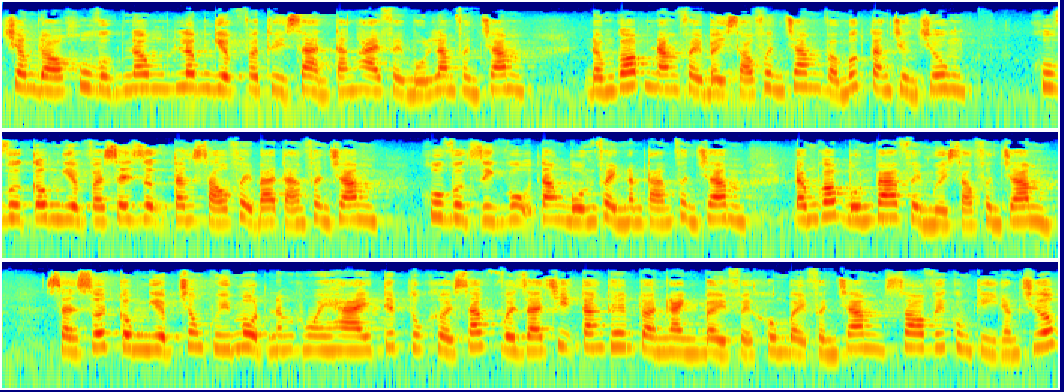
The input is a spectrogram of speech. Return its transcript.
Trong đó, khu vực nông, lâm nghiệp và thủy sản tăng 2,45%, đóng góp 5,76% vào mức tăng trưởng chung. Khu vực công nghiệp và xây dựng tăng 6,38%, khu vực dịch vụ tăng 4,58%, đóng góp 43,16%. Sản xuất công nghiệp trong quý 1 năm 2022 tiếp tục khởi sắc với giá trị tăng thêm toàn ngành 7,07% so với cùng kỳ năm trước.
